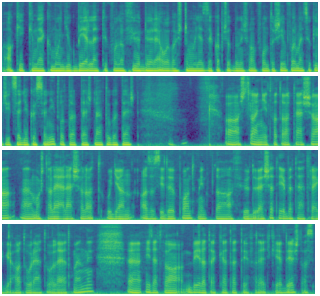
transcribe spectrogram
akiknek mondjuk bérletük van a fürdőre, olvastam, hogy ezzel kapcsolatban is van fontos információ, kicsit szedjük össze nyitvatartást, látogatást. Uh-huh. A strand nyitva tartása most a leállás alatt ugyan az az időpont, mint a fürdő esetében, tehát reggel 6 órától lehet menni, illetve a béletekkel tették fel egy kérdést. Azt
